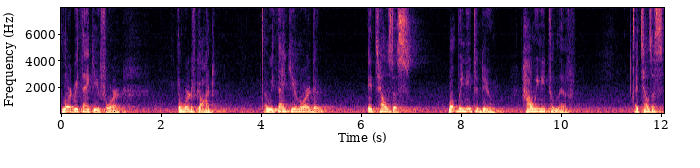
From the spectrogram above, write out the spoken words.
Lord, we thank you for the Word of God. And we thank you, Lord, that it tells us what we need to do, how we need to live. It tells us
